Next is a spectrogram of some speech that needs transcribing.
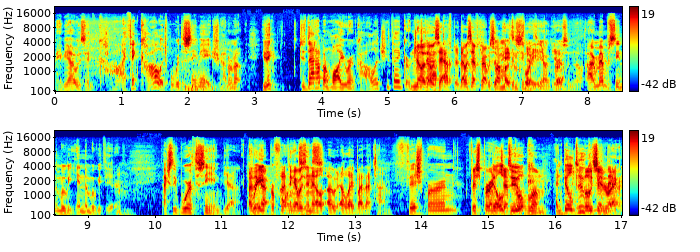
maybe I was in co- I think college, but we're the same age. I don't know. You think did that happen while you were in college? You think or No, that was after. That was after I was so a paid must have seen it as employee. a young Mm-hmm. person. all. I remember seeing the movie in the movie theater. Actually, worth seeing. Yeah, great I, performance. I think I was in L- uh, L.A. by that time. Fishburne. Fishburne, Bill Jeff Duke, Goldblum, and Bill Duke is in there.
